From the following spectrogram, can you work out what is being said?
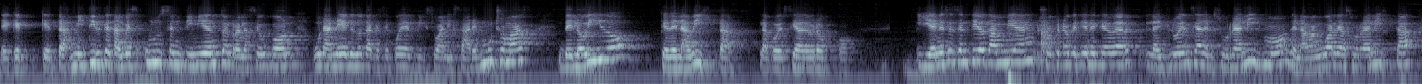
eh, que, que, transmitirte tal vez un sentimiento en relación con una anécdota que se puede visualizar. Es mucho más del oído que de la vista la poesía de Orozco. Y en ese sentido también yo creo que tiene que ver la influencia del surrealismo, de la vanguardia surrealista,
